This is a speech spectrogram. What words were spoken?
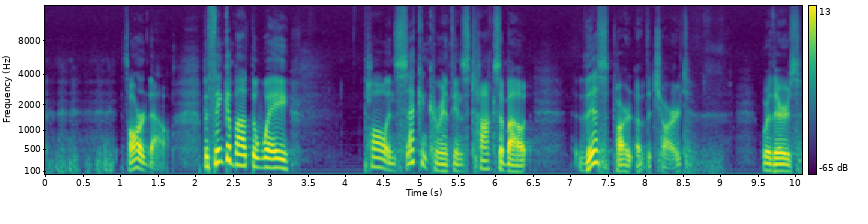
it's hard now. But think about the way Paul in Second Corinthians talks about this part of the chart where there's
